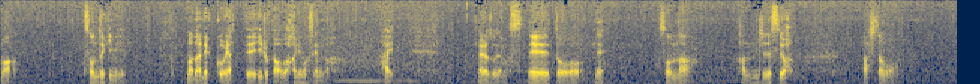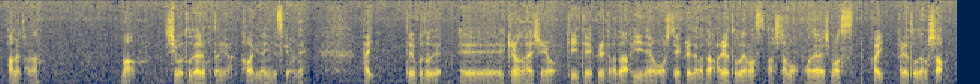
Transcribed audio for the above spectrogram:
まあ、その時に、まだレックをやっているかはわかりませんが、はい。ありがとうございます。えーと、ね、そんな感じですよ。明日も雨かなまあ、仕事であることには変わりないんですけどね。はい。ということで、えー、昨日の配信を聞いてくれた方、いいねを押してくれた方、ありがとうございます。明日もお願いします。はい、ありがとうございました。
